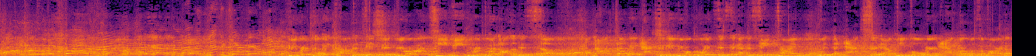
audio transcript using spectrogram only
Oh my God. We were doing competitions. We were on TV. We were doing all of this stuff. Not knowing actually we were coexisting at the same time with the Amsterdam people, where Amber was a part of.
